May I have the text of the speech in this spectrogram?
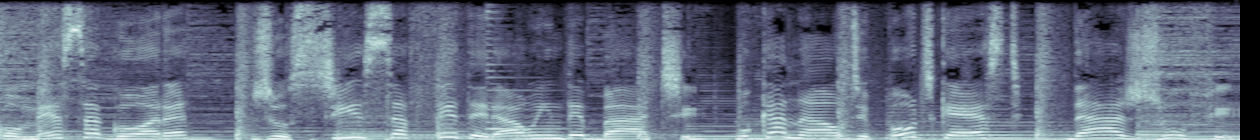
Começa agora Justiça Federal em Debate, o canal de podcast da AJUF.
